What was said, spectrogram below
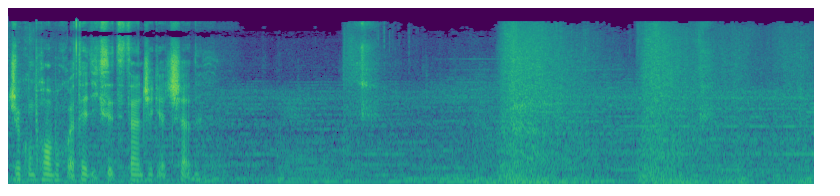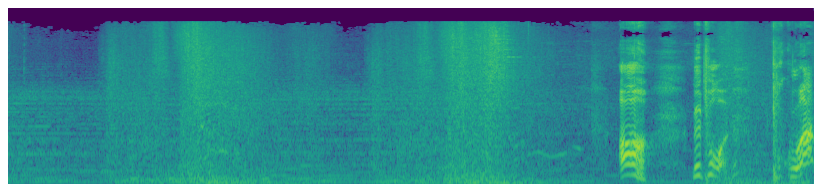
Je comprends pourquoi t'as dit que c'était un giga Chad. Mais pour... Pourquoi?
